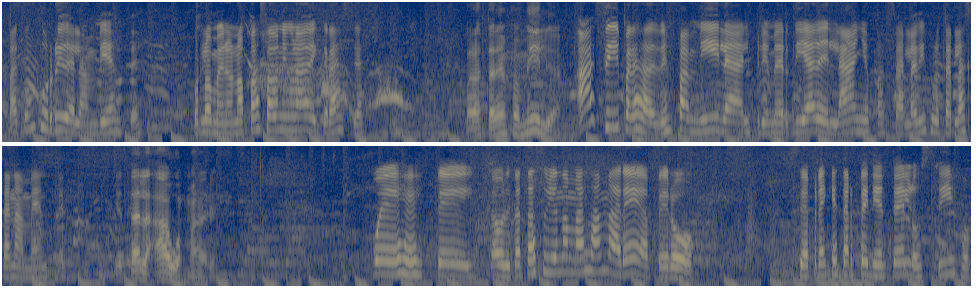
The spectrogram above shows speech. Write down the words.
está concurrido el ambiente. Por lo menos no ha pasado ninguna desgracia. ¿Para estar en familia? Ah, sí, para estar en familia, el primer día del año, pasarla, disfrutarla sanamente. ¿Qué tal las aguas, madre? Pues este, ahorita está subiendo más la marea, pero siempre hay que estar pendiente de los hijos,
